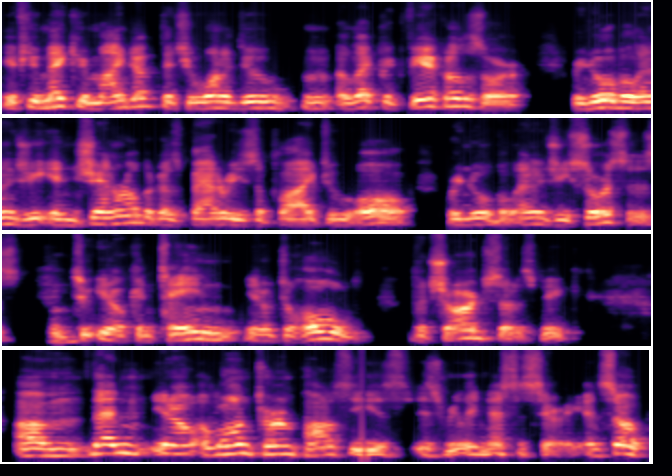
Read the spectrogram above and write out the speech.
If you make your mind up that you want to do mm, electric vehicles or renewable energy in general, because batteries apply to all renewable energy sources Mhm. to, you know, contain, you know, to hold the charge, so to speak, um, then, you know, a long-term policy is, is really necessary. And so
